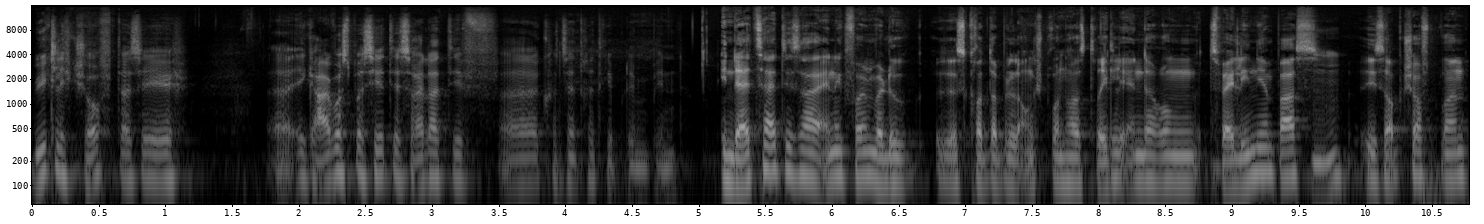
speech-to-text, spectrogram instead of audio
wirklich geschafft, dass ich, äh, egal was passiert ist, relativ äh, konzentriert geblieben bin. In der Zeit ist auch eingefallen, weil du das gerade ein bisschen angesprochen hast, Regeländerung, zwei Linienpass mhm. ist abgeschafft worden.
